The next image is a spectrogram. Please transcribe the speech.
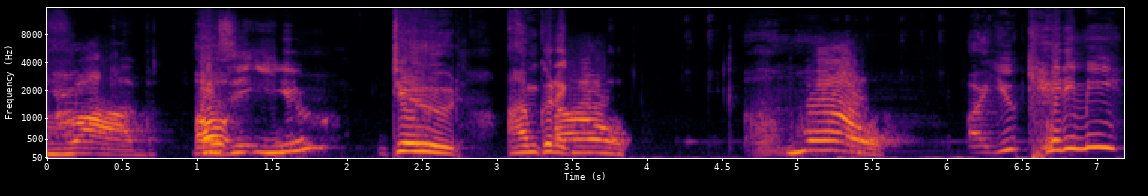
I, I Rob. Oh. Was it you? Dude, I'm gonna. Oh. Oh my. No. Are you kidding me?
